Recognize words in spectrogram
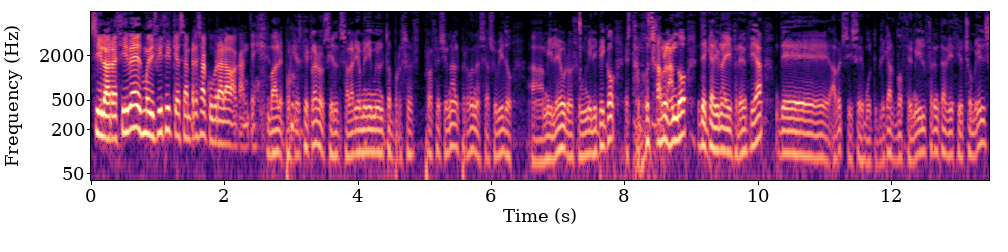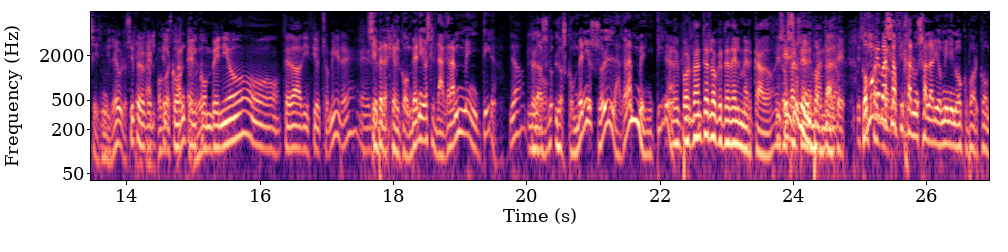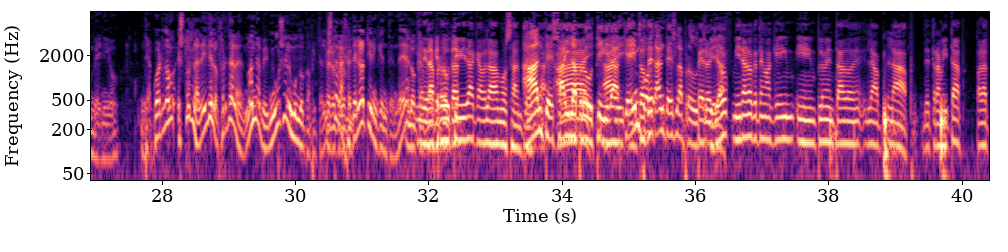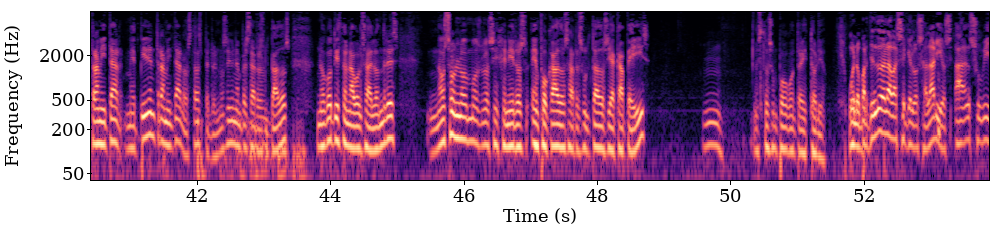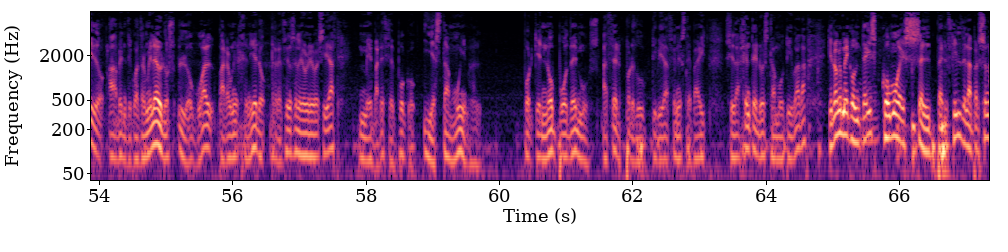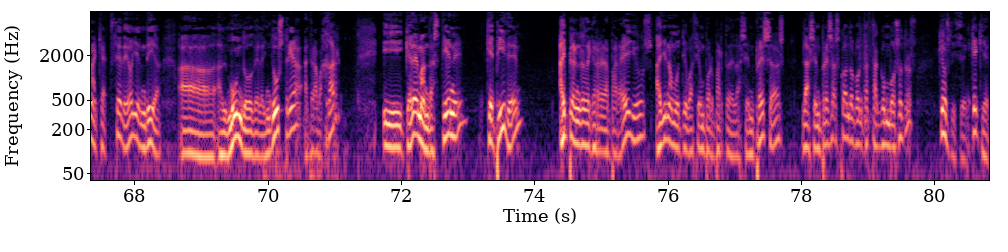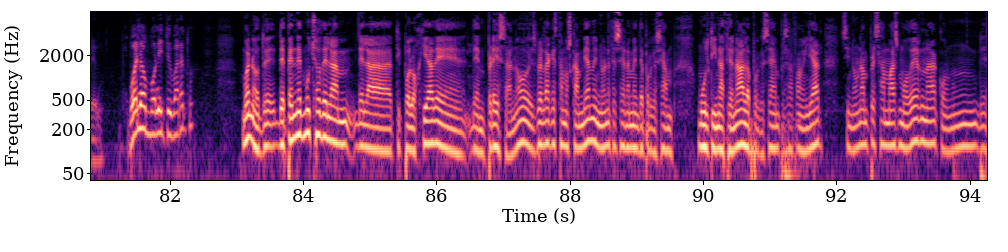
Si lo recibe, es muy difícil que esa empresa cubra la vacante. Vale, porque es que, claro, si el salario mínimo profesional, perdona, se ha subido a mil euros, un mil y pico, estamos hablando de que hay una diferencia de, a ver si se multiplicar 12.000 frente a 18.000, 6.000 euros. Sí, pero que el, el, tanto, el ¿eh? convenio te da 18.000, ¿eh? El... Sí, pero es que el convenio es la gran mentira. Ya, pero... los, los, convenios son la gran mentira. Lo importante es lo que te dé el mercado. Eso, Eso es lo importante. ¿Cómo que vas claro. a fijar un salario mínimo por convenio? ¿De acuerdo? Esto es la ley de la oferta y la demanda. Vivimos en el mundo capitalista. Pero, la gente lo tiene que entender. Lo que y de la productividad que hablábamos antes. Antes hay la productividad. Qué entonces, importante es la productividad. Pero yo, mira lo que tengo aquí implementado la, la app de Tramitab. Para tramitar, me piden tramitar, ostras, pero no soy una empresa de resultados, no cotizo en la Bolsa de Londres, no somos los ingenieros enfocados a resultados y a KPIs. Mm. Esto es un poco contradictorio. Bueno, partiendo de la base que los salarios han subido a 24.000 euros, lo cual para un ingeniero recién salido de la universidad me parece poco y está muy mal, porque no podemos hacer productividad en este país si la gente no está motivada. Quiero que me contéis cómo es el perfil de la persona que accede hoy en día al mundo de la industria, a trabajar, y qué demandas tiene, qué pide, hay planes de carrera para ellos, hay una motivación por parte de las empresas. Las empresas cuando contactan con vosotros, ¿qué os dicen? ¿Qué quieren? ¿Bueno, bonito y barato? Bueno, de, depende mucho de la, de la tipología de, empresa, ¿no? Es verdad que estamos cambiando y no necesariamente porque sea multinacional o porque sea empresa familiar, sino una empresa más moderna, con un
